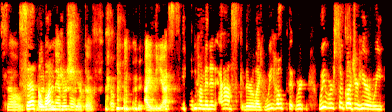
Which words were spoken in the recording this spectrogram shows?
So Seth, a lot of never people, short of oh, ideas. People come in and ask. They're like, "We hope that we're we were so glad you're here. We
